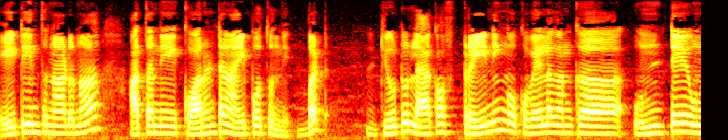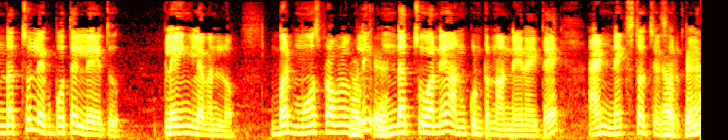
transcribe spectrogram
ఎయిటీన్త్ నాడున అతని క్వారంటైన్ అయిపోతుంది. But due to lack of training ఒకవేళ కనుక ఉంటే ఉండొచ్చు లేకపోతే లేదు. ప్లేయింగ్ లెవెన్లో. But most probably. ఉండొచ్చు అనే అనుకుంటున్నాను నేనైతే. అండ్ నెక్స్ట్ వచ్చేసరికి.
